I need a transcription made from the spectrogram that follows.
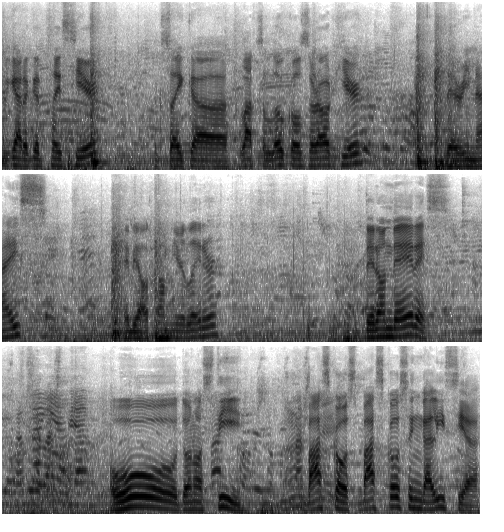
We got a good place here. Looks like uh, lots of locals are out here. Very nice. Maybe I'll come here later. ¿De dónde eres? San Sebastián. Oh, Donosti. Vascos, Vascos en Galicia.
